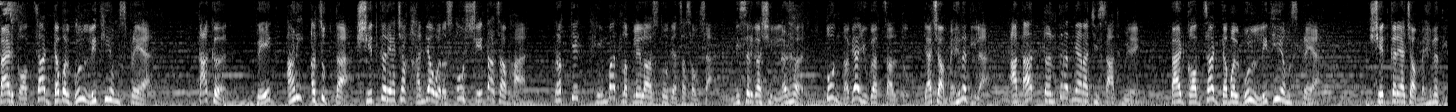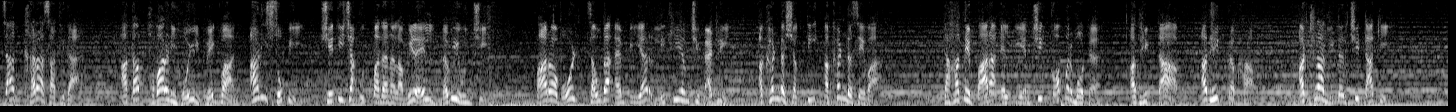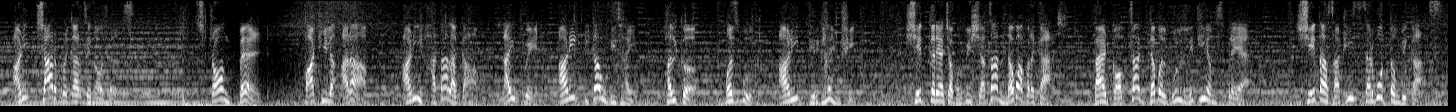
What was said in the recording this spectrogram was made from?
पॅडकॉपचा double bull lithium sprayer ताकद वेग आणि अचूकता शेतकऱ्याच्या खांद्यावर असतो शेताचा भार. प्रत्येक थेंबात लपलेला असतो त्याचा संसार. निसर्गाशी लढत तो नव्या युगात चालतो. त्याच्या मेहनतीला आता तंत्रज्ञानाची साथ मिळेल. पॅडकॉपचा डबल बुल लिथियम स्प्रेअर शेतकऱ्याच्या मेहनतीचा खरा साथीदार. आता फवारणी होईल वेगवान आणि सोपी. शेतीच्या उत्पादनाला मिळेल नवी उंची. बारा वोल्ट चौदा अँपियर लिथियमची बॅटरी अखंड शक्ती अखंड सेवा. दहा ते बारा एलपीएम ची कॉपर मोटर अधिक दाब अधिक प्रभाव. अठरा लिटरची टाकी. आणि चार प्रकारचे नॉझल्स. स्ट्रॉंग बेल्ट पाठीला आराम आणि हाताला काम लाइट वेट आणि टिकाऊ डिझाईन हलकं मजबूत आणि दीर्घायुषी. शेतकऱ्याच्या भविष्याचा नवा प्रकाश. पॅडकॉपचा डबल बुल लिथियम स्प्रेअर शेतासाठी सर्वोत्तम विकास.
